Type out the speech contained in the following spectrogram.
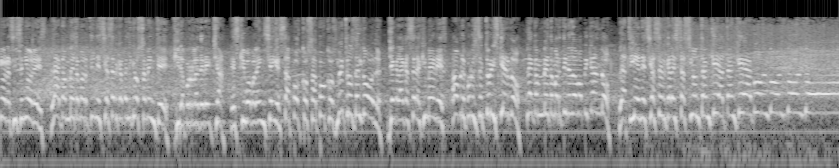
Señoras y señores, la gambeta Martínez se acerca peligrosamente. Gira por la derecha, esquiva Valencia y está a pocos a pocos metros del gol. Llega la gacela Jiménez, abre por el sector izquierdo. La gambeta Martínez la va picando. La tiene, se acerca a la estación, tanquea, tanquea, gol, gol, gol, gol.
